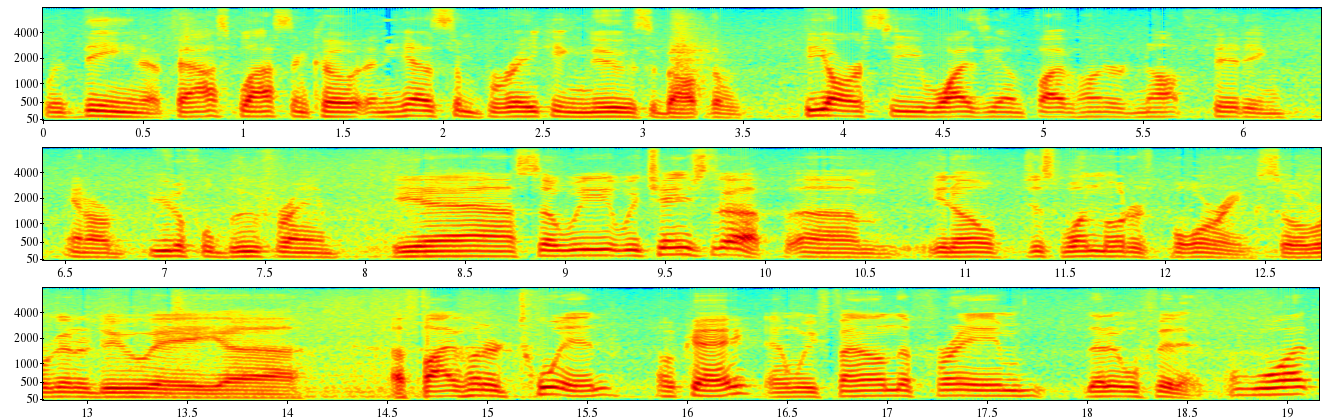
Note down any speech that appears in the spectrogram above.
with Dean at Fast Blast and Coat, and he has some breaking news about the BRC YZM 500 not fitting in our beautiful blue frame. Yeah, so we, we changed it up. Um, you know, just one motor's boring. So we're going to do a, uh, a 500 twin, Okay. and we found the frame that it will fit in. What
